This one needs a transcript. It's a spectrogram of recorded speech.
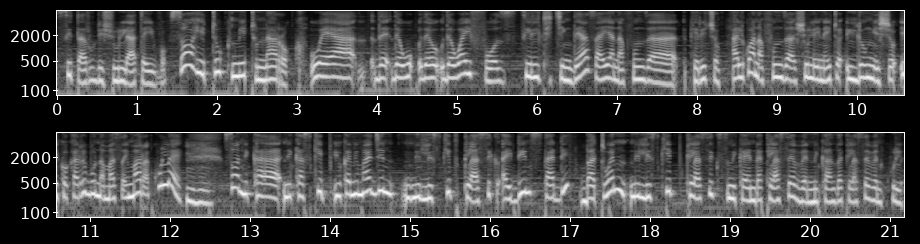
sitarudi shule hata hivyo so he took me to narok where the, the, the, the wife was still teaching there. Sahii anafunza kericho. Alikuwa anafunza shule inaitwa ildungisho iko karibu na masaimara kule. Mm-hmm. so nika, nika skip. You can imagine niliskip class 6 i didn't study but when niliskip class 6 nikaenda class 7 nikaanza class 7 kule.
